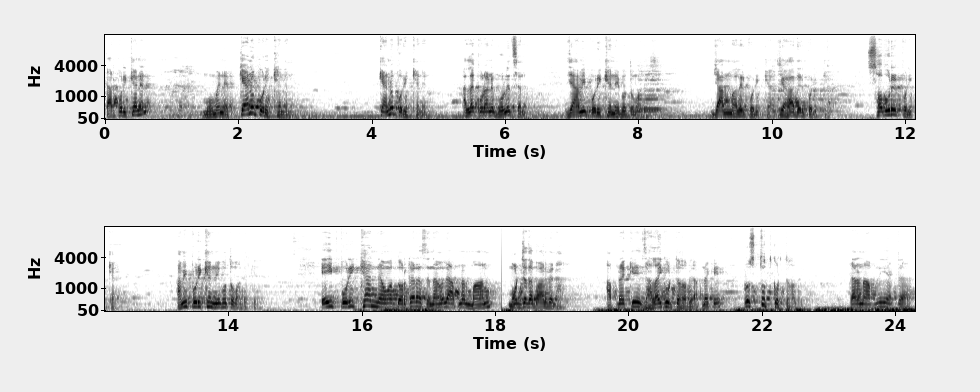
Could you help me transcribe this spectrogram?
কার পরীক্ষা নেন? মোমেনের। কেন পরীক্ষা নেন? কেন পরীক্ষা নেন? আল্লাহ কোরআনে বলেছেন যে আমি পরীক্ষা নেব তোমাদের। জানমালের পরীক্ষা, জেহাদের পরীক্ষা, সবরের পরীক্ষা। আমি পরীক্ষা নেব তোমাদেরকে। এই পরীক্ষা নেওয়ার দরকার আছে, না হলে আপনার মান, মর্যাদা বাড়বে না। আপনাকে ঝালাই করতে হবে, আপনাকে প্রস্তুত করতে হবে। কারণ আপনি একটা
